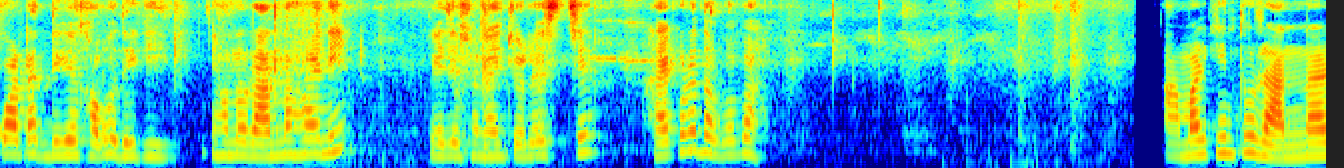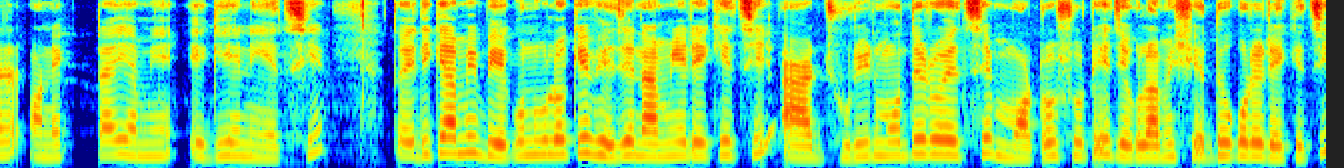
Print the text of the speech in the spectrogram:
কটার দিকে খাব দেখি। এখনও রান্না হয়নি। এই যে সোনাই চলে এসছে। হাই করে দাও বাবা। আমার কিন্তু রান্নার অনেকটাই আমি এগিয়ে নিয়েছি। তো এদিকে আমি বেগুনগুলোকে ভেজে নামিয়ে রেখেছি আর ঝুড়ির মধ্যে রয়েছে মটরশুঁটি যেগুলো আমি সেদ্ধ করে রেখেছি।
